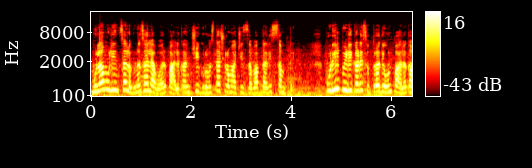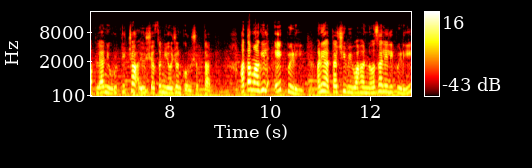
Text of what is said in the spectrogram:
मुलामुलींचं लग्न झाल्यावर पालकांची गृहस्थाश्रमाची जबाबदारी संपते. पुढील पिढीकडे सूत्र देऊन पालक आपल्या निवृत्तीच्या आयुष्याचं नियोजन करू शकतात. आता मागील एक पिढी आणि आताची विवाह न झालेली पिढी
